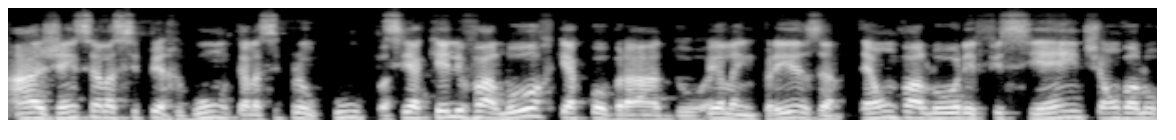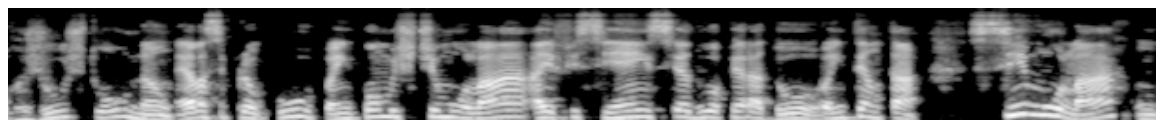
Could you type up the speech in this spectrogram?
a agência ela se pergunta, ela se preocupa se aquele valor que é cobrado pela empresa é um valor eficiente, é um valor justo ou não. Ela se preocupa em como estimular a eficiência do operador, em tentar simular um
